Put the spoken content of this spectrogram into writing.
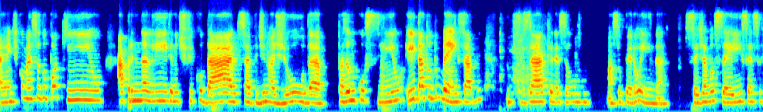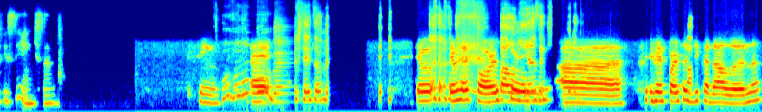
A gente começa do pouquinho, aprendendo ali, tendo dificuldade, sabe, pedindo ajuda, fazendo cursinho, e tá tudo bem, sabe? Não precisa querer ser uma super heroína. Seja você e isso é suficiente, sabe? Sim. Uhum, é... Gostei também. Eu, eu reforço a eu reforço a dica da Alana,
